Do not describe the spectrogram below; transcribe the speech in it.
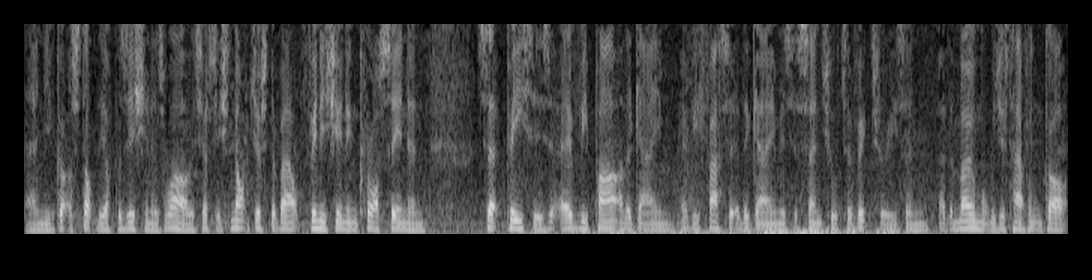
and you've got to stop the opposition as well. It's just, it's not just about finishing and crossing and set pieces. Every part of the game, every facet of the game is essential to victories. And at the moment, we just haven't got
